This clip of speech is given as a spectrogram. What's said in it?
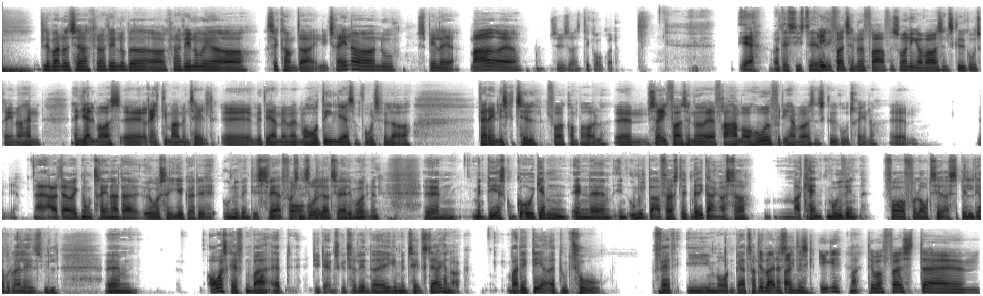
blev bare nødt til at knokle endnu bedre og knokle endnu mere, og så kom der en ny træner, og nu spiller jeg meget, og jeg synes også, det går godt. Ja, og det sidste er ikke... Ikke for at tage noget fra, for Sorninger var også en skide god træner. Han, han hjalp mig også øh, rigtig meget mentalt øh, med det her med, hvor hårdt det egentlig er som fodboldspiller, og hvad der egentlig skal til for at komme på holdet. Øh, så ikke for at tage noget fra ham overhovedet, fordi han var også en skide god træner. Øh, men ja. Nej, der er jo ikke nogen træner, der øver sig i at gøre det unødvendigt svært for sine spillere tværtimod. Men, øhm, men det at skulle gå igennem en, øh, en umiddelbar først lidt medgang, og så markant modvind for at få lov til at spille der, hvor du allerhelst vil. Øhm, overskriften var, at de danske talenter er ikke mentalt stærke nok. Var det der, at du tog fat i Morten Bertolt? Det var det faktisk senere? ikke. Nej. Det var først, da øh,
